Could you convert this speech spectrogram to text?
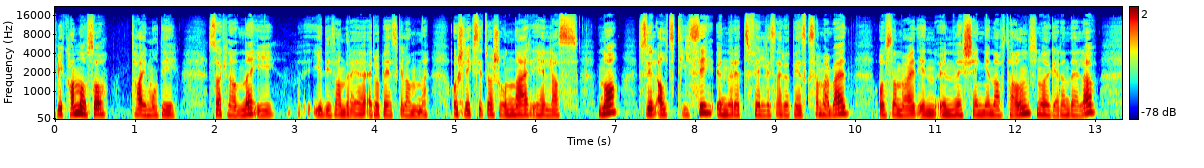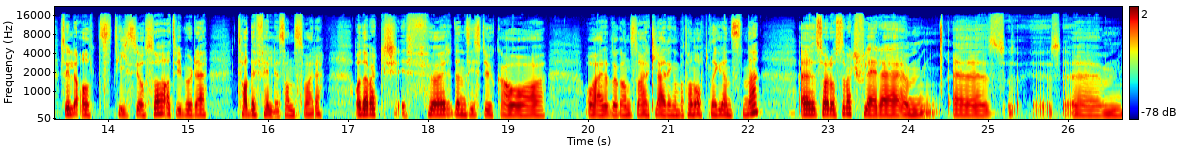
vi kan også ta imot de søknadene i i disse andre europeiske landene. Og slik situasjonen er i Hellas nå, så vil alt tilsi, under et felles europeisk samarbeid og samarbeid under Schengen-avtalen, som Norge er en del av, så vil alt tilsi også at vi burde ta det fellesansvaret. Og det har vært før den siste uka og, og Erdogans erklæring om at han åpner grensene, eh, så har det også vært flere eh, eh,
